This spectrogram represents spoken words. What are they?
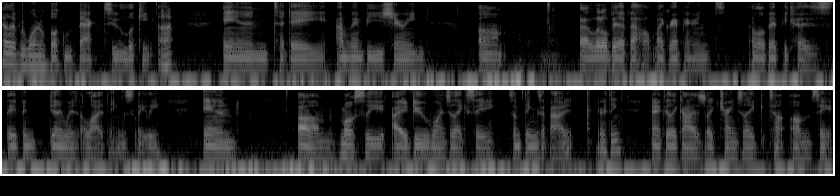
Hello, everyone. Welcome back to Looking Up. And today I'm going to be sharing um, a little bit about my grandparents, a little bit because they've been dealing with a lot of things lately. And um, mostly I do want to like say some things about it, everything. And I feel like God is like trying to like tell um say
